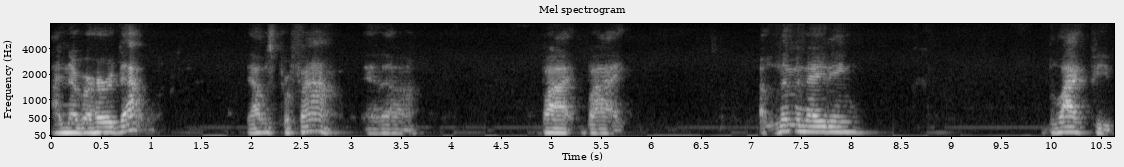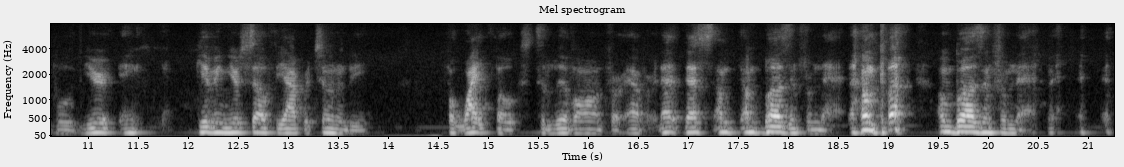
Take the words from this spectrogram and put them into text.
I never heard that one. That was profound. And uh, by by eliminating black people, you're giving yourself the opportunity for white folks to live on forever. That that's I'm I'm buzzing from that. I'm I'm buzzing from that.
